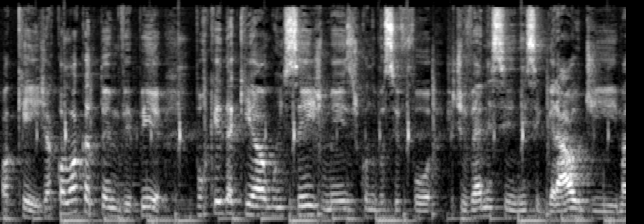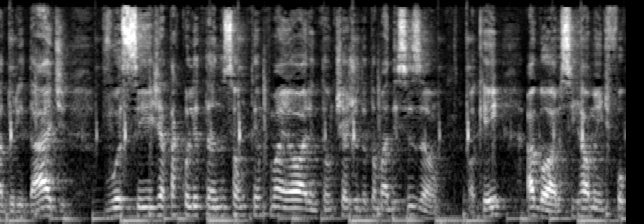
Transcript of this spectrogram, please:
Ok, já coloca teu MVP, porque daqui a alguns seis meses, quando você for, já estiver nesse, nesse grau de maturidade, você já está coletando isso há um tempo maior, então te ajuda a tomar decisão, ok? Agora, se realmente for,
